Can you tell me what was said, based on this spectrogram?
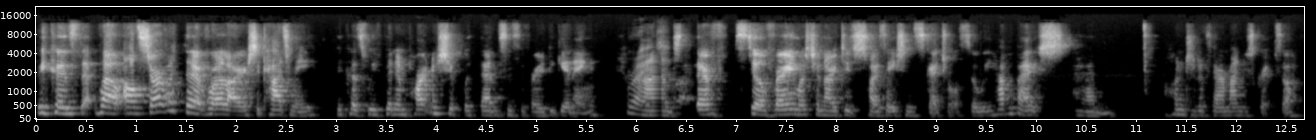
because well, I'll start with the Royal Irish Academy because we've been in partnership with them since the very beginning. Right. And they're still very much in our digitization schedule. So we have about um, 100 of their manuscripts up.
